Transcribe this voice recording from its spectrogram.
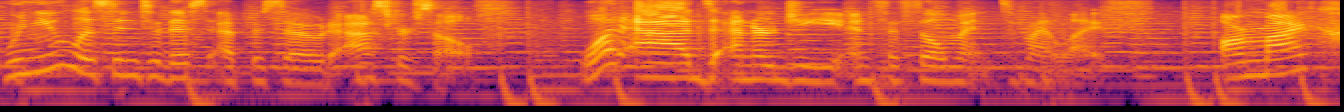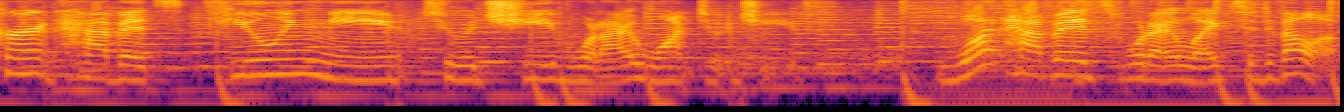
When you listen to this episode, ask yourself what adds energy and fulfillment to my life? Are my current habits fueling me to achieve what I want to achieve? What habits would I like to develop?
